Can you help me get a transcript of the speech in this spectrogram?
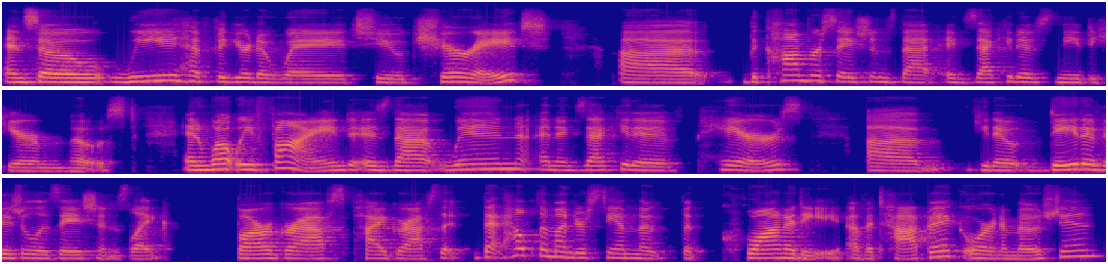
And so we have figured a way to curate uh, the conversations that executives need to hear most. And what we find is that when an executive pairs um, you know data visualizations like bar graphs pie graphs that that help them understand the the quantity of a topic or an emotion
